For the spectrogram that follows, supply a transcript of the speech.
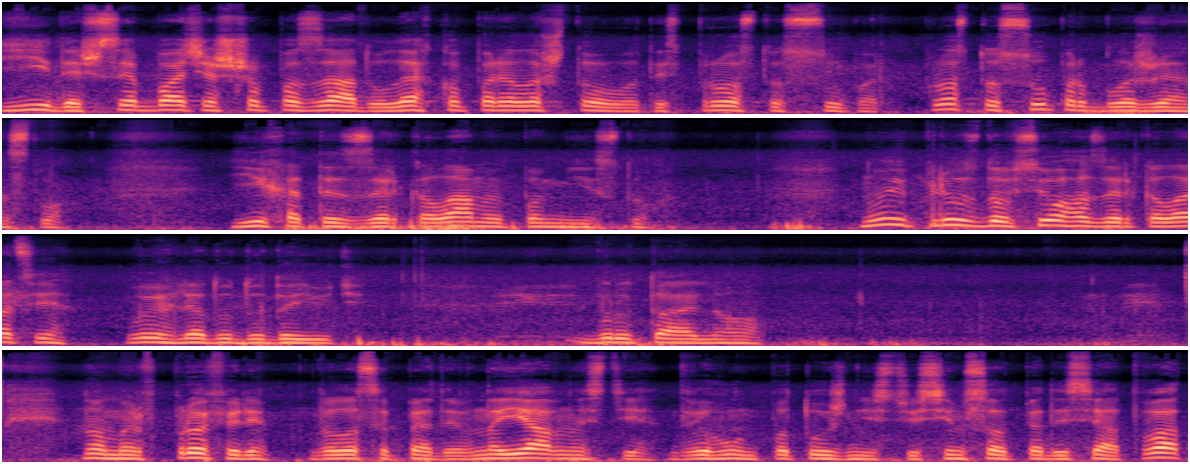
Їдеш, все бачиш, що позаду, легко перелаштовуватись, просто супер. Просто супер блаженство. Їхати з зеркалами по місту. Ну і плюс до всього зеркала ці вигляду додають брутального. Номер в профілі велосипеди в наявності, двигун потужністю 750 Вт,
